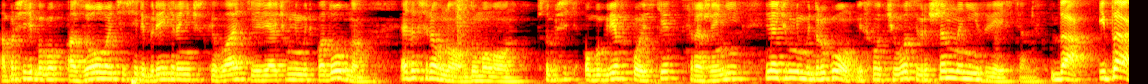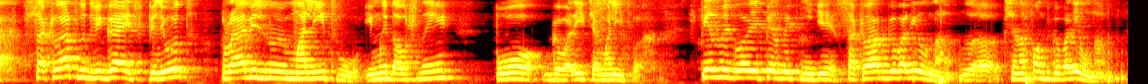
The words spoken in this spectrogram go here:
А просить богов о золоте, серебре, тиранической власти или о чем-нибудь подобном, это все равно, думал он, что просить об игре в кости, сражении или о чем-нибудь другом, исход чего совершенно неизвестен. Да, итак, Сократ выдвигает вперед правильную молитву, и мы должны поговорить о молитвах. В первой главе первой книги Сократ говорил нам, э, Ксенофонт говорил нам,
